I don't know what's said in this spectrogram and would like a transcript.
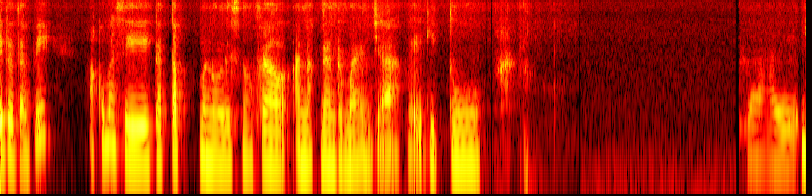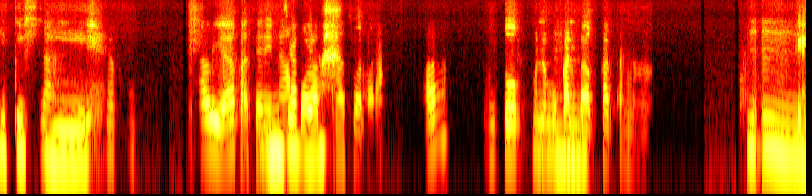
gitu, tapi aku masih tetap menulis novel anak dan remaja kayak gitu. Baik. Gitu Nah, sih. kali ya Kak Serina Panjang pola ya. pengasuhan orang tua untuk menemukan Mm. bakat anak. Mm-mm. Oke,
